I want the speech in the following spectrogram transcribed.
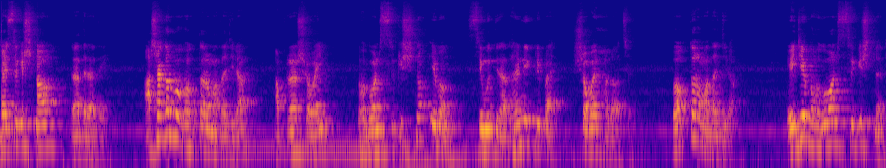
জয় শ্রীকৃষ্ণ। রাধে রাধে। আশা করব ভক্তরা, মাতাজিরা, আপনারা সবাই ভগবান শ্রীকৃষ্ণ এবং শ্রীমতী রাধারণীর কৃপায় সবাই ভালো আছেন। ভক্তরা, মাতাজিরা, এই যে ভগবান শ্রীকৃষ্ণের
